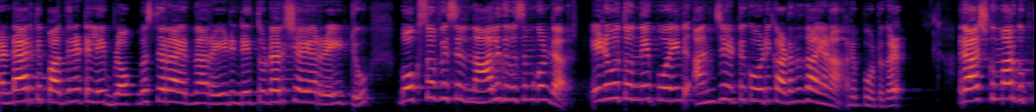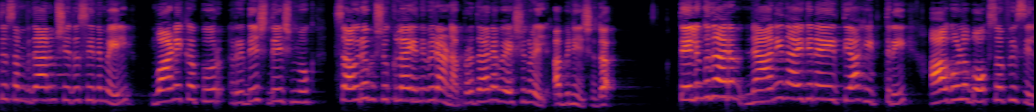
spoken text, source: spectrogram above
രണ്ടായിരത്തി പതിനെട്ടിലെ ബ്ലോക്ക് ബസ്റ്റർ ആയിരുന്ന റെയ്ഡിന്റെ തുടർച്ചയായ റെയ്ഡ് ടു ബോക്സ് ഓഫീസിൽ നാല് ദിവസം കൊണ്ട് എഴുപത്തൊന്ന് പോയിന്റ് അഞ്ച് എട്ട് കോടി കടന്നതായാണ് റിപ്പോർട്ടുകൾ. രാജ്കുമാർ ഗുപ്ത സംവിധാനം ചെയ്ത സിനിമയിൽ വാണി കപൂർ റിതേഷ് ദേശ്മുഖ് സൗരഭ് ശുക്ല എന്നിവരാണ് പ്രധാന വേഷങ്ങളിൽ അഭിനയിച്ചത്. തെലുങ്ക് താരം നാനി നായകനായി എത്തിയ ഹിറ്റ് ത്രീ ആഗോള ബോക്സ് ഓഫീസിൽ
